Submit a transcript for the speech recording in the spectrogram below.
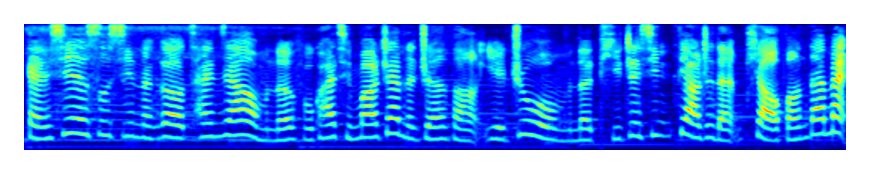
感谢素汐能够参加我们的浮夸情报站的专访，也祝我们的提着心吊着胆票房大卖，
